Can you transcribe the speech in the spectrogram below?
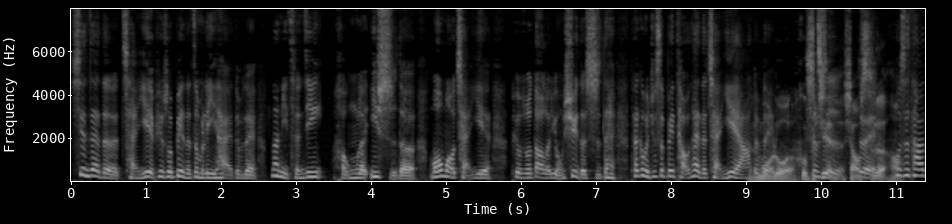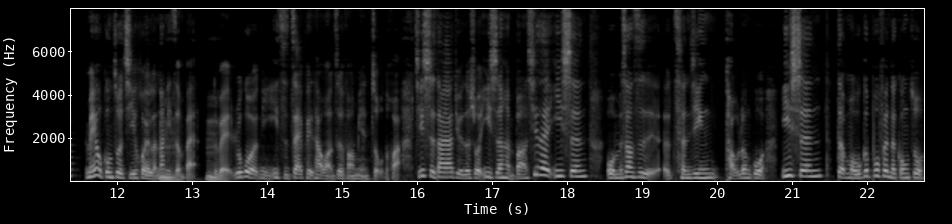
现在的产业，譬如说变得这么厉害，对不对？那你曾经红了一时的某某产业，譬如说到了永续的时代，它根本就是被淘汰的产业啊，可对不对？能没落了，或是不是不见了，消失了或。是他没有工作机会了，那你怎么办？嗯对不对？如果你一直栽培他往这方面走的话，即使大家觉得说医生很棒，现在医生我们上次呃曾经讨论过，医生的某个部分的工作，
